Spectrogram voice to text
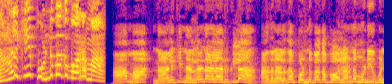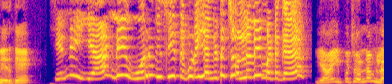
நாளைக்கே பொண்ணு பார்க்க போறோமா? ஆமா நாளைக்கு நல்ல நாளா இருக்குல்ல. அதனாலதான் பொண்ணு பார்க்க போகலாம்னு முடிவு பண்ணிருக்கேன் ஏன் இப்ப சொன்னோம்ல?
